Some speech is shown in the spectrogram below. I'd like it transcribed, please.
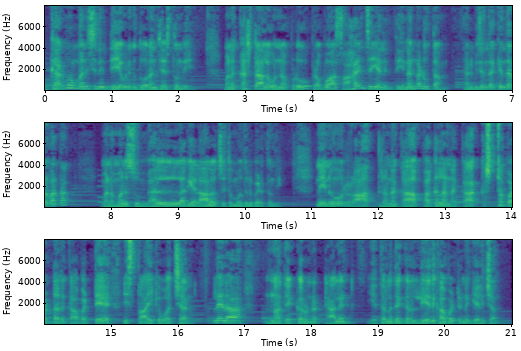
గర్వం మనిషిని దేవునికి దూరం చేస్తుంది. మన కష్టాలు ఉన్నప్పుడు ప్రభు సహాయం చేయని దీనంగా అడుగుతాం. కానీ విజయం దక్కిన తర్వాత మన మనసు మెల్లగా ఇలా ఆలోచించడం మొదలు పెడుతుంది. నేను రాత్రనక పగలనక కష్టపడ్డాను కాబట్టే ఈ స్థాయికి వచ్చాను. లేదా నా దగ్గర ఉన్న టాలెంట్ ఇతరుల దగ్గర లేదు కాబట్టి నేను గెలిచాను.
